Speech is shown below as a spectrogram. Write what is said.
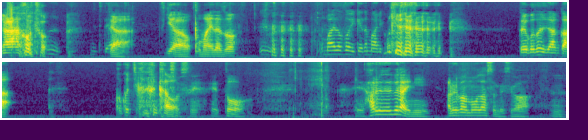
ああ、ほんと。う。ん。言って。たよじゃあ、次はお前だぞ。うん。お前だぞ池田マリコということで、なんか、告知かなんかを。そうで。すね。えっと、えー春ぐらいにアルバムを出すんですが、うん。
